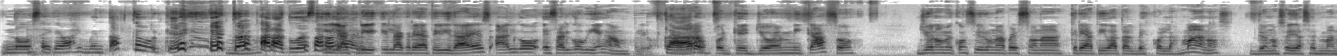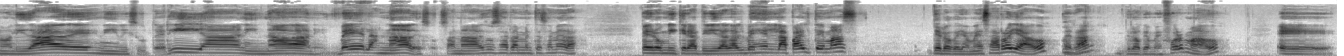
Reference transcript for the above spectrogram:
no sé qué vas a inventarte porque esto es para tú Y la, y la creatividad es algo, es algo bien amplio. Claro. ¿verdad? Porque yo en mi caso, yo no me considero una persona creativa tal vez con las manos. Yo no soy de hacer manualidades, ni bisutería, ni nada, ni velas, nada de eso. O sea, nada de eso realmente se me da. Pero mi creatividad tal vez en la parte más de lo que yo me he desarrollado, ¿verdad? De lo que me he formado. Eh,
